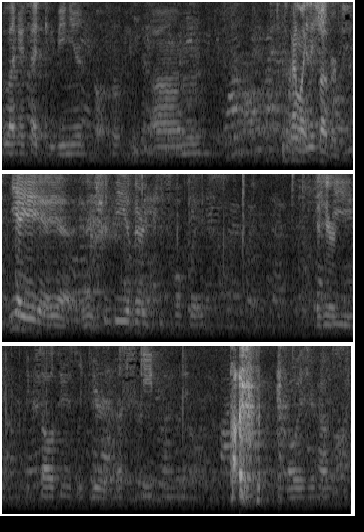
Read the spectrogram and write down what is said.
but like I said, convenient. Um, It's kind of like the it sh- suburbs. yeah, yeah, yeah, yeah, and it should be a very peaceful place. It Is your- be like solitude is like your escape from life. it's always your house.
